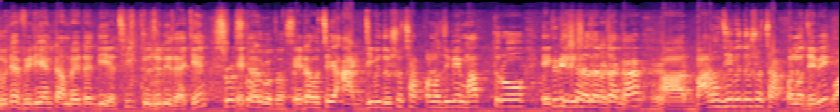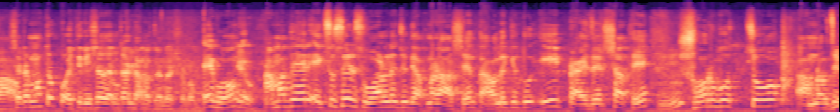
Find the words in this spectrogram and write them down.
দুইটা ভেরিয়েন্টে আমরা এটা দিয়েছি। একটু যদি দেখেন এটা? এটা হচ্ছে আট জিবি দুশো ছাপ্পান্ন জিবি মাত্র একত্রিশ হাজার টাকা। আর বারো জিবি দুশো ছাপ্পান্ন জিবি সেটা মাত্র পঁয়ত্রিশ হাজার টাকা। এবং. আমাদের এক্সেসরিজ ওয়ার্ল্ডে যদি আপনারা আসেন তাহলে কিন্তু এই প্রাইজের সাথে সর্বোচ্চ আমরা হচ্ছে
